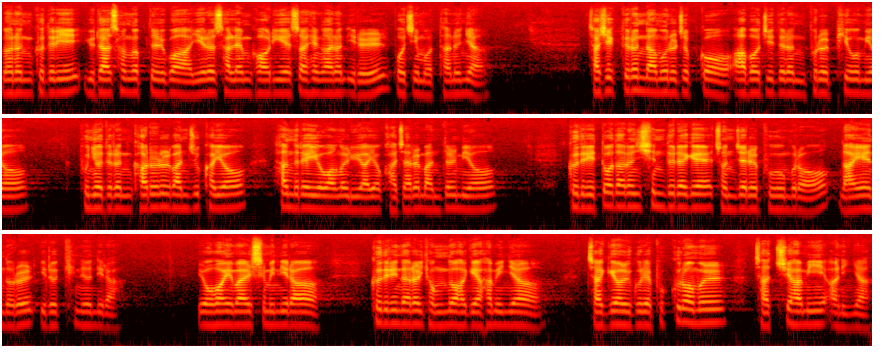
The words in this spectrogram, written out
너는 그들이 유다 성읍들과 예루살렘 거리에서 행하는 일을 보지 못하느냐 자식들은 나무를 줍고 아버지들은 불을 피우며 부녀들은 가루를 반죽하여 하늘의 여왕을 위하여 과자를 만들며 그들이 또 다른 신들에게 전제를 부음으로 나의 노를 일으키느니라. 여호와의 말씀이니라. 그들이 나를 경노하게 함이냐? 자기 얼굴에 부끄러움을 자취함이 아니냐?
